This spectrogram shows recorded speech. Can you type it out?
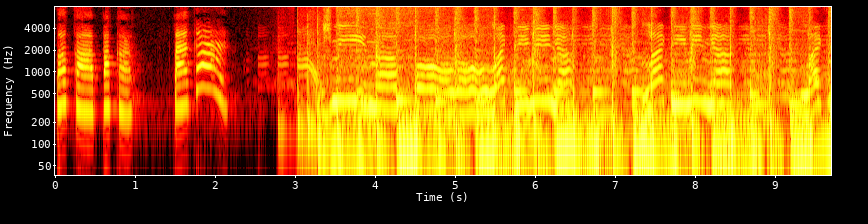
Пока-пока. Пока. Жми на follow, лайкни меня, лайкни меня, лайкни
